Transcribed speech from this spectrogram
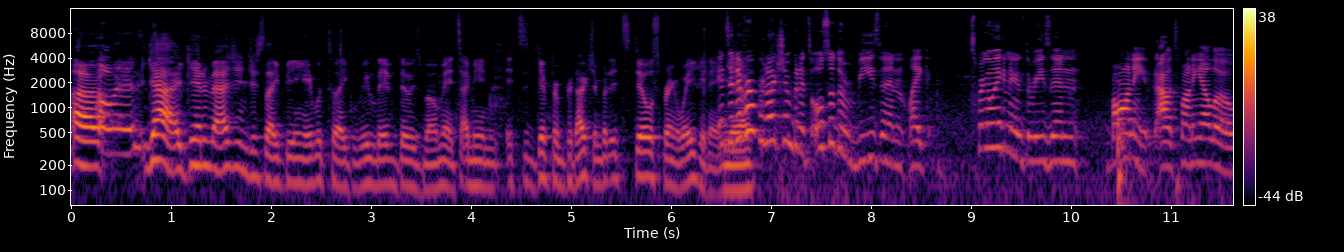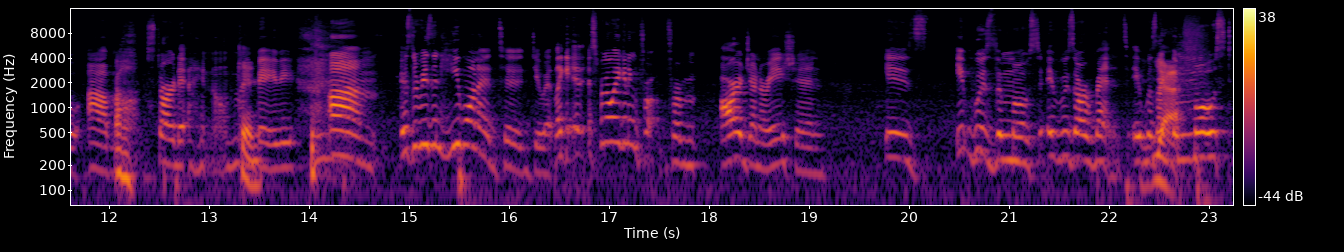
Uh, Always. yeah. I can't imagine just like being able to like relive those moments. I mean, it's a different production, but it's still Spring Awakening. It's a know? different production, but it's also the reason like Spring Awakening is the reason Bonnie, Alex Boniello, um, Oh. started. I know my King. baby. Um, It's the reason he wanted to do it. Like it, Spring Awakening for, from our generation is it was the most. It was our rent. It was like the most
